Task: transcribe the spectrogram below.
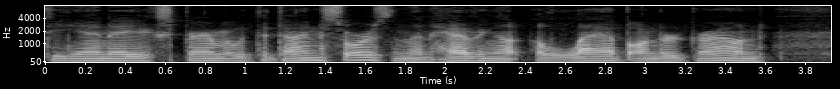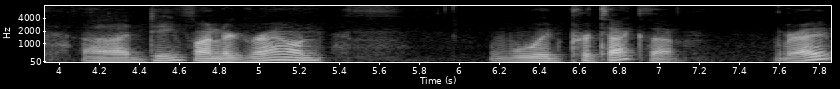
DNA experiment with the dinosaurs, and then having a, a lab underground, uh, deep underground, would protect them, right?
